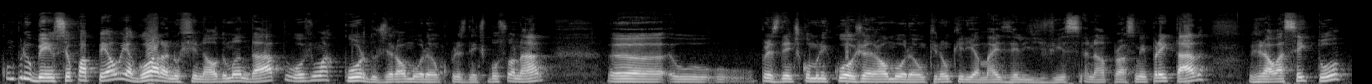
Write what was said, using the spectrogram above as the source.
cumpriu bem o seu papel e agora, no final do mandato, houve um acordo do general Mourão com o presidente Bolsonaro. Uh, o, o, presidente comunicou ao general Mourão que não queria mais ele de vice na próxima empreitada. O general aceitou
